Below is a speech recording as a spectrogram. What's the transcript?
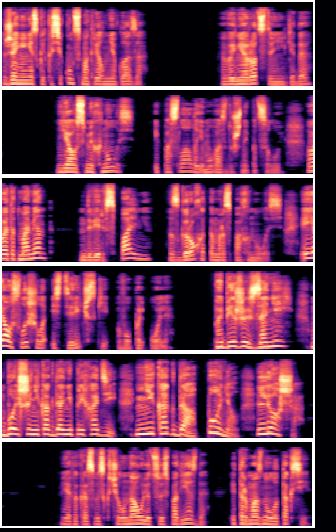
Женя несколько секунд смотрел мне в глаза. Вы не родственники, да? Я усмехнулась и послала ему воздушный поцелуй. В этот момент дверь в спальне с грохотом распахнулась, и я услышала истерический вопль Оли. «Побежишь за ней? Больше никогда не приходи! Никогда! Понял, Лёша!» Я как раз выскочила на улицу из подъезда и тормознула такси.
